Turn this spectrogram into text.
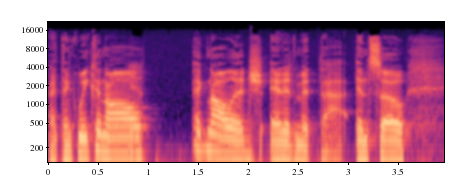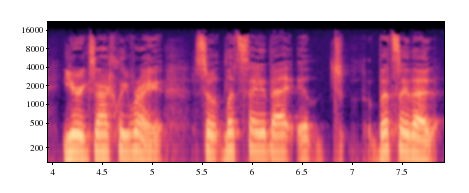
I think we can all acknowledge and admit that. And so you're exactly right. So let's say that it, let's say that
